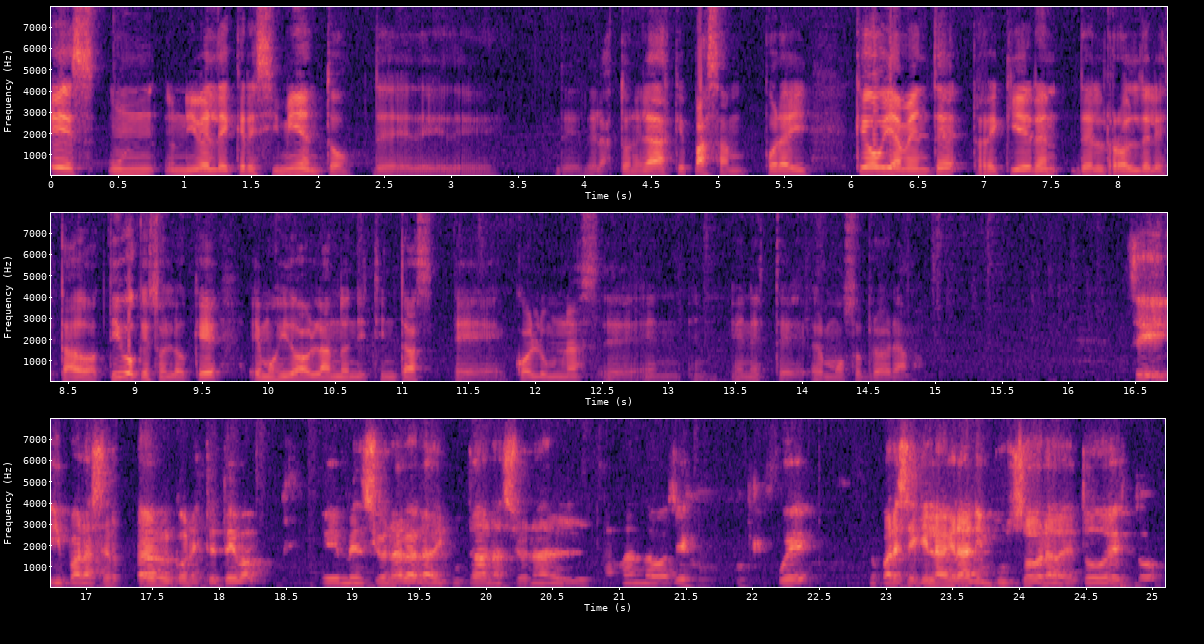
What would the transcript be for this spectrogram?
es un, nivel de crecimiento de, las toneladas que pasan por ahí, que obviamente requieren del rol del Estado activo, que eso es lo que hemos ido hablando en distintas eh, columnas eh, en, este hermoso programa. Sí, y para cerrar con este tema, eh, mencionar a la diputada nacional Fernanda Vallejo, que fue, me parece que la gran impulsora de todo esto,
